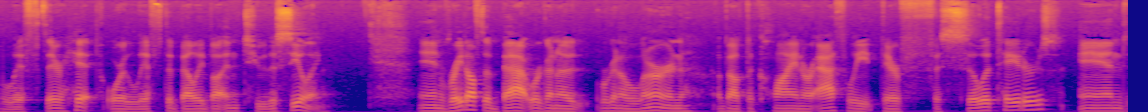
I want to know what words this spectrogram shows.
lift their hip or lift the belly button to the ceiling. And right off the bat, we're gonna we're gonna learn about the client or athlete, their facilitators and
